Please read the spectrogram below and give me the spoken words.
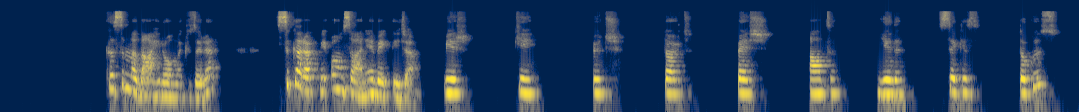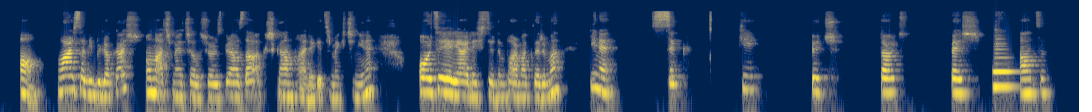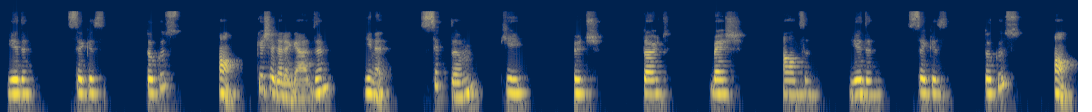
kasım da dahil olmak üzere sıkarak bir 10 saniye bekleyeceğim. 1, 2, 3, 4, 5, 6, 7, 8, 9, 10. Varsa bir blokaj onu açmaya çalışıyoruz. Biraz daha akışkan hale getirmek için yine. Ortaya yerleştirdim parmaklarımı. Yine sık 2, 3, 4, 5, 6, 7, 8, 9, 10. Köşelere geldim. Yine sıktım. 2, 3, 4, 5, 6, 7, 8, 9, 10.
